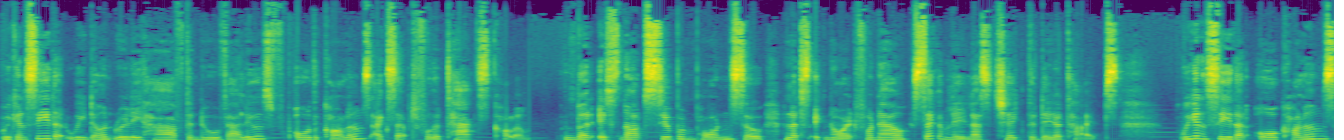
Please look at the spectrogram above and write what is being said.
we can see that we don't really have the new values for all the columns except for the tags column but it's not super important, so let's ignore it for now. Secondly, let's check the data types. We can see that all columns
